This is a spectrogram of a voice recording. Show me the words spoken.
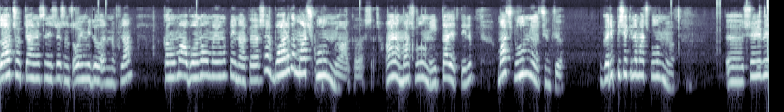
daha çok gelmesini istiyorsanız oyun videolarını falan kanalıma abone olmayı unutmayın arkadaşlar. Bu arada maç bulunmuyor arkadaşlar. Aynen maç bulunmuyor. İptal et diyelim. Maç bulunmuyor çünkü. Garip bir şekilde maç bulunmuyor. Ee, şöyle bir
